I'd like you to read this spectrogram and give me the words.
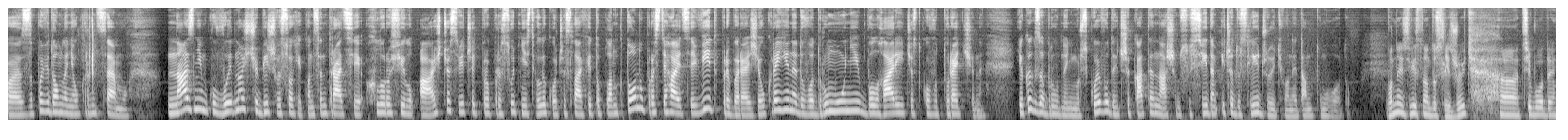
Е, з повідомлення Укрнсему. На знімку видно, що більш високі концентрації хлорофілу А, що свідчить про присутність великого числа фітопланктону, простягається від прибережжя України до вод Румунії, Болгарії, частково Туреччини. Яких забруднень морської води чекати нашим сусідам і чи досліджують вони там ту воду? Вони, звісно, досліджують е, ці води.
